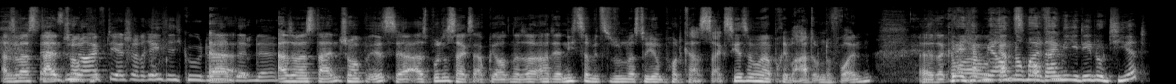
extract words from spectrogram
also was dein Das Job läuft hier schon richtig gut, Äh, Wahnsinn. Ne? Also was dein Job ist, ja, als Bundestagsabgeordneter, hat ja nichts damit zu tun, was du hier im Podcast sagst. Hier sind wir ja privat unter Freunden. Äh, da kann ja, ich man habe mir auch ganz nochmal deine Idee notiert,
